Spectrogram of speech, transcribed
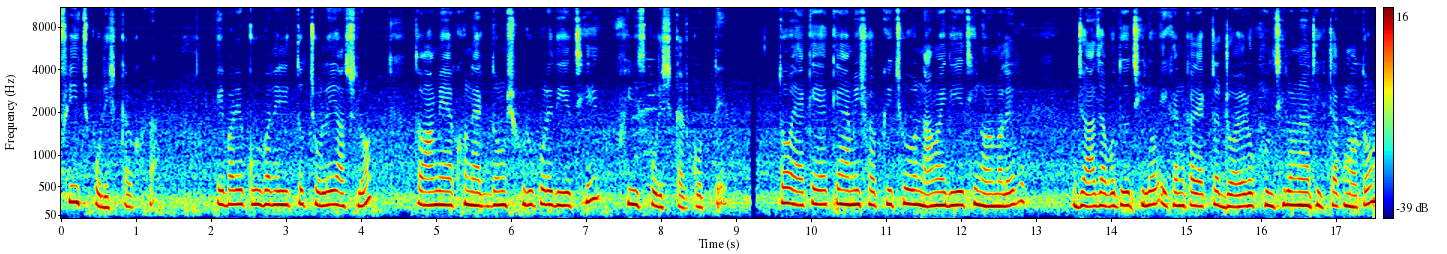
ফ্রিজ পরিষ্কার করা। এবারে কুরবানির ঈদ তো চলেই আসলো, তো আমি এখন একদম শুরু করে দিয়েছি ফ্রিজ পরিষ্কার করতে। তো একে একে আমি সব কিছু নামাই দিয়েছি নর্মালের। যা যাবতীয় ছিল, এখানকার একটা ড্রয়ারও খুলছিল না ঠিকঠাক মতো।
